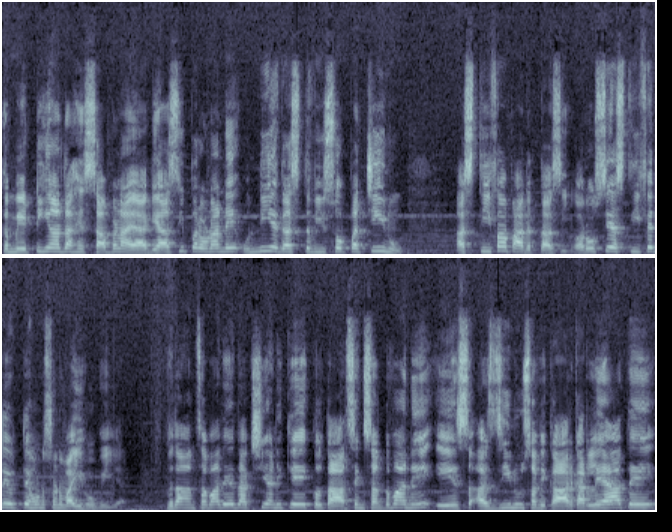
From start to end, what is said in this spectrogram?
ਕਮੇਟੀਆਂ ਦਾ ਹਿੱਸਾ ਬਣਾਇਆ ਗਿਆ ਸੀ, ਪਰ ਉਹਨਾਂ ਨੇ 19 ਅਗਸਤ 2025 ਨੂੰ ਅਸਤੀਫਾ ਪਾ ਦਿੱਤਾ ਸੀ ਔਰ ਉਸੇ ਅਸਤੀਫੇ ਦੇ ਉੱਤੇ ਹੁਣ ਸੁਣਵਾਈ ਹੋ ਗਈ ਹੈ। ਵਿਧਾਨ ਸਭਾ ਦੇ ਅਧਿਕਸ਼ ਯਾਨੀ ਕਿ ਕੁਲਤਾਰ ਸਿੰਘ ਸੰਧਵਾ ਨੇ ਇਸ ਅਰਜ਼ੀ ਨੂੰ ਸਵੀਕਾਰ ਕਰ ਲਿਆ ਤੇ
